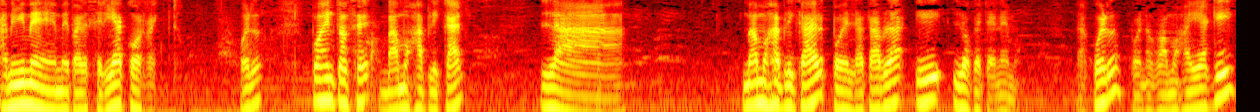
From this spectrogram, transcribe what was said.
a mí me, me parecería correcto. ¿De acuerdo? Pues entonces vamos a aplicar la vamos a aplicar pues la tabla y lo que tenemos de acuerdo pues nos vamos a ir aquí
